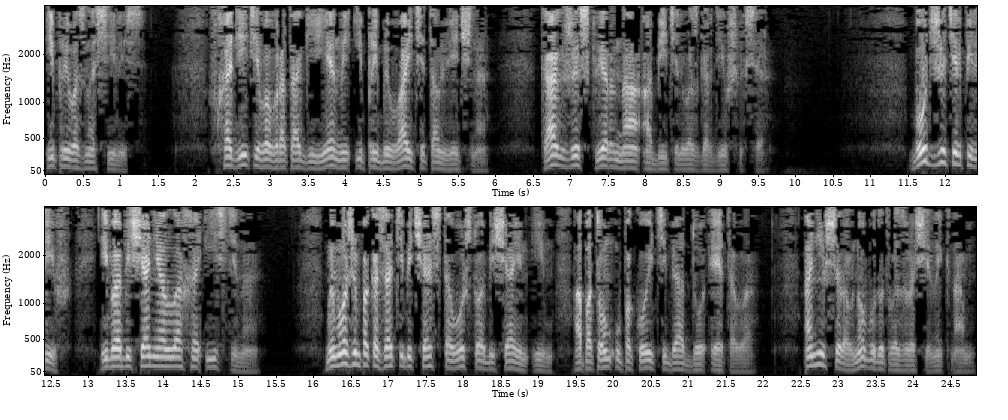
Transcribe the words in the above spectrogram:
и превозносились. Входите во врата гиены и пребывайте там вечно. Как же скверна обитель возгордившихся! Будь же терпелив, ибо обещание Аллаха истина. Мы можем показать тебе часть того, что обещаем им, а потом упокоить тебя до этого. Они все равно будут возвращены к нам.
